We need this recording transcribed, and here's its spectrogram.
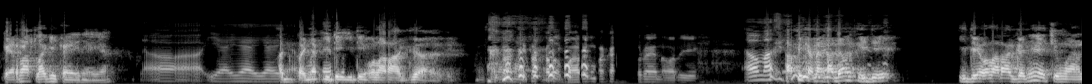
Bernard lagi kayaknya ya. Oh iya iya iya. Ada ya. banyak ide-ide olahraga. kita kalau bareng makan durian ori. Oh, makan. Tapi kadang-kadang ide ide olahraganya ya cuma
